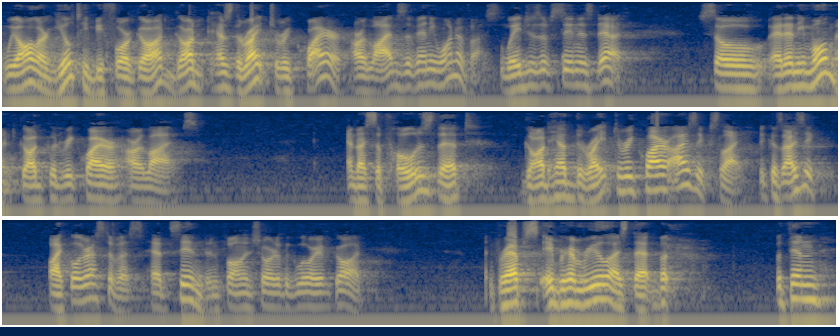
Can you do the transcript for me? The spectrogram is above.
we all are guilty before God. God has the right to require our lives of any one of us. The wages of sin is death. So at any moment God could require our lives. And I suppose that God had the right to require Isaac's life because Isaac like all the rest of us had sinned and fallen short of the glory of God. And perhaps Abraham realized that, but but then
